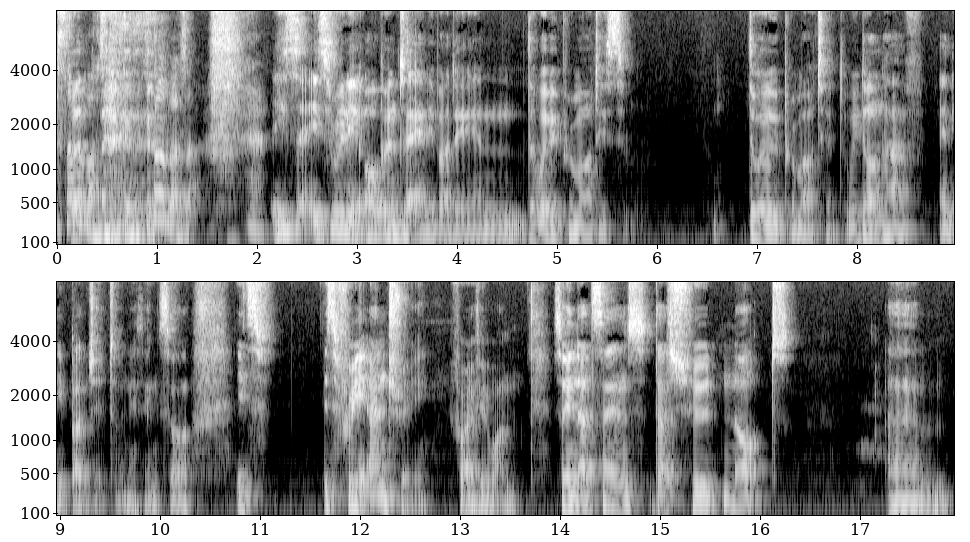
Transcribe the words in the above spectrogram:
Some of us, some of us are. It's it's really open to anybody, and the way we promote is the way we promote it. We don't have any budget or anything, so it's it's free entry for everyone. So in that sense, that should not um,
